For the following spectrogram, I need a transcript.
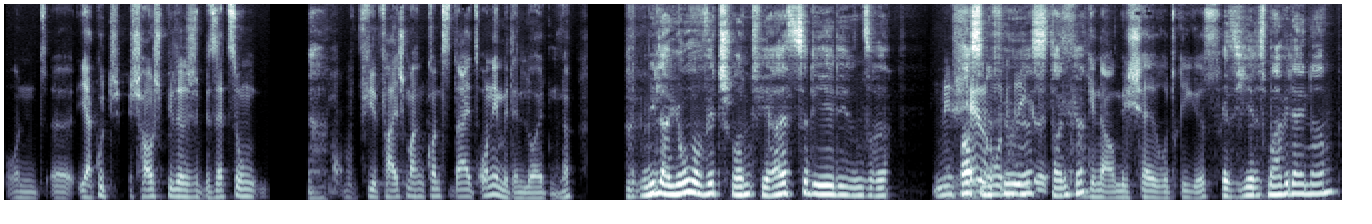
und, äh, ja gut, schauspielerische Besetzung, Ja. viel falsch machen konntest du da jetzt auch nicht mit den Leuten, ne? Mit Mila Jovovich und wie heißt sie, die, die unsere Michelle Rodriguez. danke. Genau, Michelle Rodriguez. Vergesse ich jedes Mal wieder den Namen.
